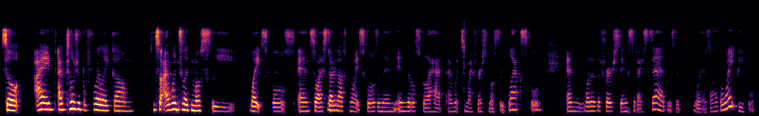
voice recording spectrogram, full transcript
so I I've told you before, like, um, so I went to like mostly white schools, and so I started Mhm. off in white schools, and then in middle school I had I went to my first mostly black school, and one of the first things that I said was like, "Where's all the white people?"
